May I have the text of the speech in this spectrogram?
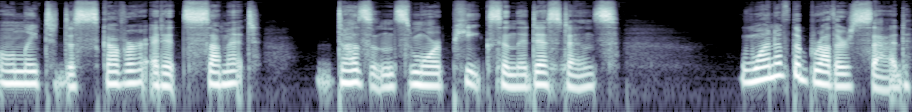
only to discover at its summit dozens more peaks in the distance, one of the brothers said,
